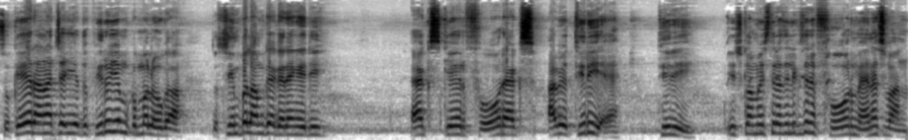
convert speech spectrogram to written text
सुकेर आना चाहिए तो फिर ये मुकम्मल होगा। तो सिंपल हम क्या करेंगे जी? एक्स स्केयर फोर एक्स अब ये थ्री है। थ्री इसको हम इस तरह से लिख सकते हैं फोर माइनस वन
